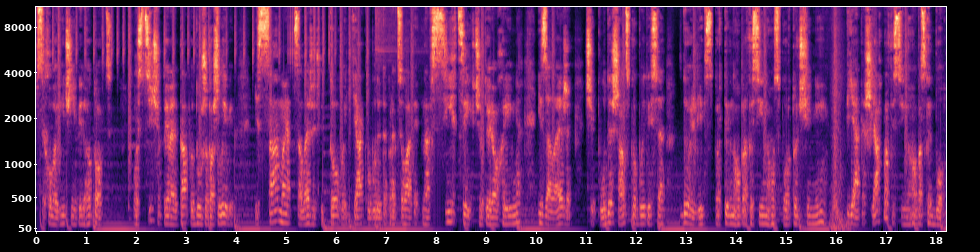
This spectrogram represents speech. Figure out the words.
психологічній підготовці. Ось ці чотири етапи дуже важливі, і саме залежить від того, як ви будете працювати на всіх цих чотирьох рівнях, і залежить, чи буде шанс пробитися до еліт спортивного професійного спорту чи ні. П'яте шлях професійного баскетболу.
